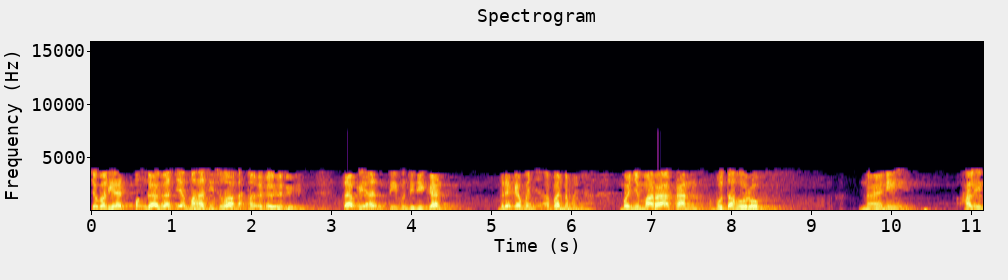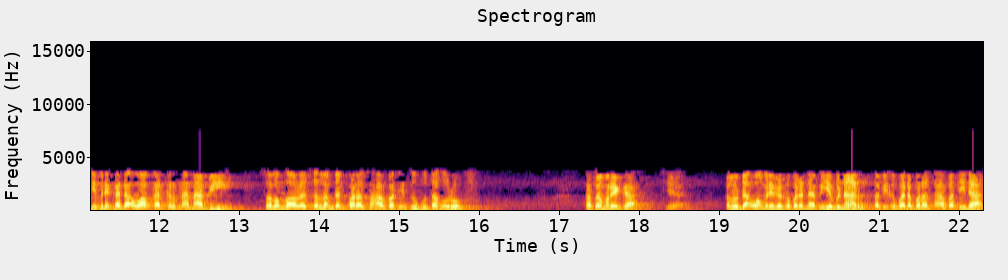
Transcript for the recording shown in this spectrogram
Coba lihat, penggagasnya mahasiswa, tapi anti pendidikan. Mereka apa namanya? Menyemarakkan buta huruf. Nah ini hal ini mereka dakwakan karena Nabi Shallallahu Alaihi Wasallam dan para sahabat itu buta huruf. Kata mereka, ya. Kalau dakwah mereka kepada Nabi ya benar, tapi kepada para sahabat tidak.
